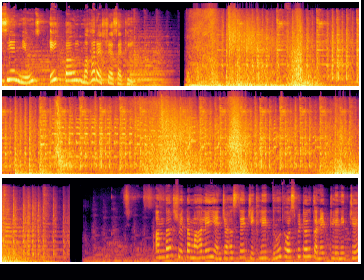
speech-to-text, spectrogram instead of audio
सी एन न्यूज एक पाऊल महाराष्ट्रासाठी. आमदार श्वेता महाले यांच्या हस्ते चिखली धूत हॉस्पिटल कनेक्ट क्लिनिकचे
